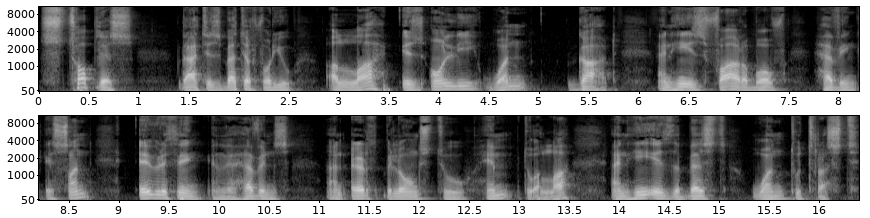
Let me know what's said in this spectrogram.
Stop this. That is better for you. Allah is only one God and He is far above having a son. Everything in the heavens and earth belongs to Him, to Allah, and He is the best one to trust.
